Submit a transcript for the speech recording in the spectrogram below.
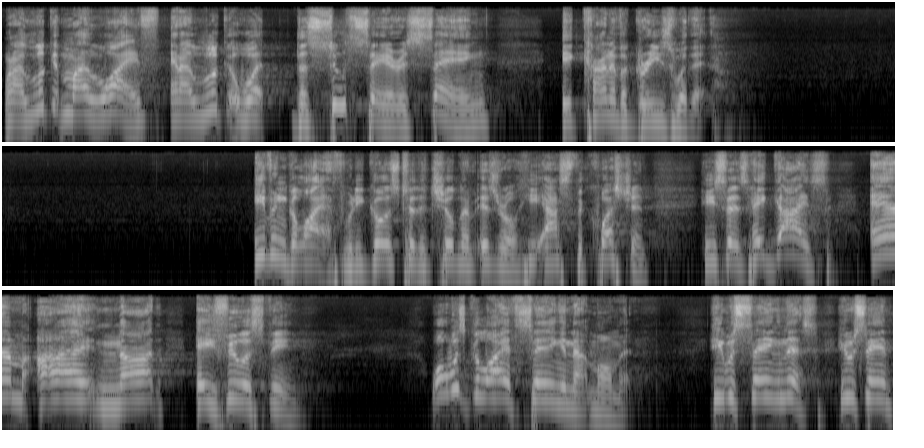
when I look at my life and I look at what the soothsayer is saying, it kind of agrees with it. Even Goliath, when he goes to the children of Israel, he asks the question. He says, Hey guys, am I not a Philistine? What was Goliath saying in that moment? He was saying this. He was saying,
